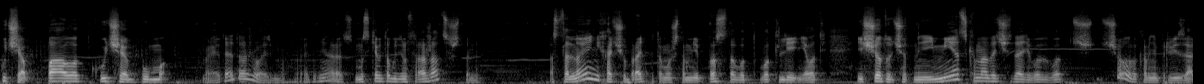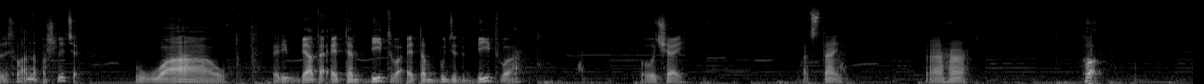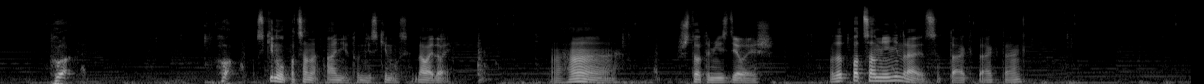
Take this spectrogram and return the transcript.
Куча палок, куча бумаг... Это я тоже возьму. Это мне нравится. Мы с кем-то будем сражаться, что ли? Остальное я не хочу брать, потому что мне просто вот, вот лень. Я вот еще тут что-то на немецком надо читать. Вот, вот, что вы ко мне привязались? Ладно, пошлите. Вау. Ребята, это битва. Это будет битва. Получай. Отстань. Ага. Ха. Ха. Ха. Скинул пацана. А, нет, он не скинулся. Давай, давай. Ага. Что ты мне сделаешь? Вот этот пацан мне не нравится. Так, так, так.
